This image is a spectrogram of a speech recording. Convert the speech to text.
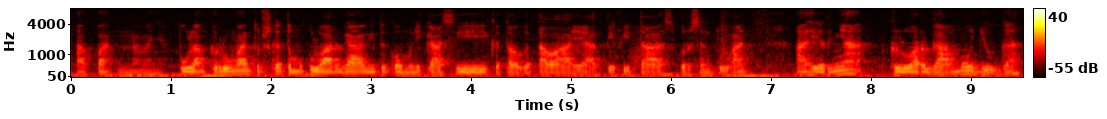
apa namanya pulang ke rumah terus ketemu keluarga gitu komunikasi ketawa-ketawa ya aktivitas bersentuhan. Akhirnya keluargamu juga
